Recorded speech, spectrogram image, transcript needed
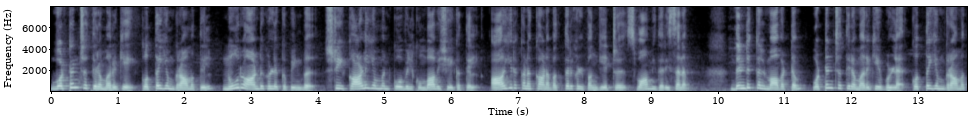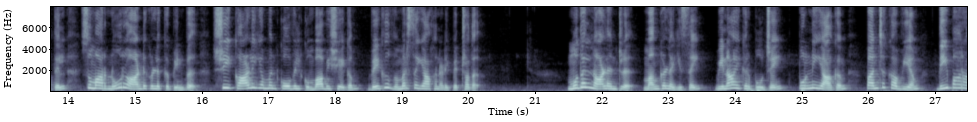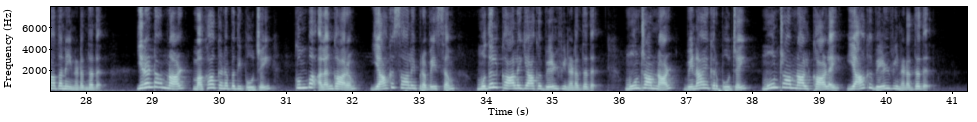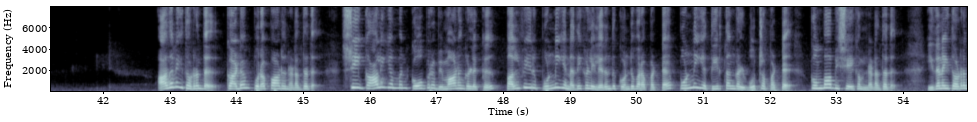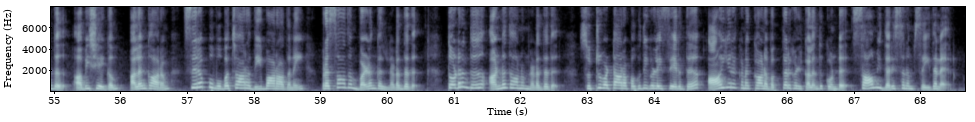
ஒட்டன்சத்திரம் அருகே கொத்தையம் கிராமத்தில் நூறு ஆண்டுகளுக்கு பின்பு ஸ்ரீ காளியம்மன் கோவில் கும்பாபிஷேகத்தில் ஆயிரக்கணக்கான பக்தர்கள் பங்கேற்று சுவாமி தரிசனம். திண்டுக்கல் மாவட்டம் ஒட்டன்சத்திரம் அருகே உள்ள கொத்தையம் கிராமத்தில் சுமார் நூறு ஆண்டுகளுக்கு பின்பு ஸ்ரீ காளியம்மன் கோவில் கும்பாபிஷேகம் வெகு விமர்சையாக நடைபெற்றது. முதல் நாளன்று மங்கள இசை விநாயகர் பூஜை புண்ணியாகம் பஞ்சகவ்யம் தீபாராதனை நடந்தது. இரண்டாம் நாள் மகா கணபதி பூஜை கும்ப அலங்காரம் யாகசாலை பிரவேசம் முதல் காலையாக வேள்வி நடந்தது. மூன்றாம் நாள் விநாயகர் பூஜை மூன்றாம் நாள் காலை யாக வேள்வி நடந்தது. அதனைத் தொடர்ந்து கடம் புறப்பாடு நடந்தது. ஸ்ரீ காளியம்மன் கோபுர விமானங்களுக்கு பல்வேறு புண்ணிய நதிகளிலிருந்து கொண்டு வரப்பட்ட புண்ணிய தீர்த்தங்கள் ஊற்றப்பட்டு கும்பாபிஷேகம் நடந்தது. இதனைத் தொடர்ந்து அபிஷேகம் அலங்காரம் சிறப்பு உபச்சார தீபாராதனை பிரசாதம் வழங்கல் நடந்தது. தொடர்ந்து அன்னதானம் நடந்தது. சுற்றுவட்டார பகுதிகளைச் சேர்ந்த ஆயிரக்கணக்கான பக்தர்கள் கலந்து கொண்டு சாமி தரிசனம் செய்தனர்.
